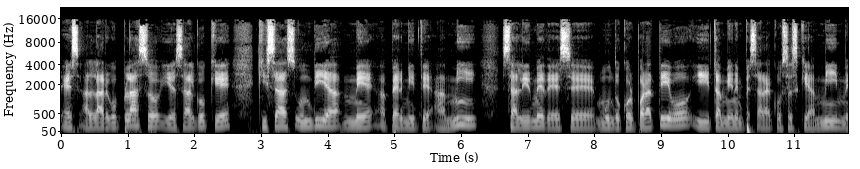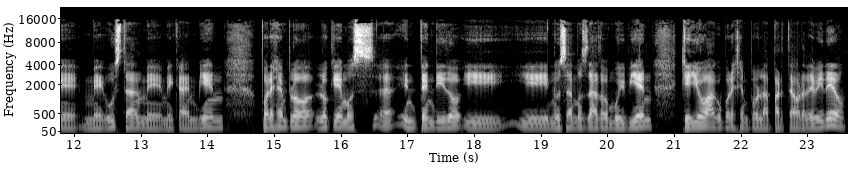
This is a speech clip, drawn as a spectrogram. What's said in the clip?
es a largo plazo y es algo que quizás un día me permite a mí salirme de ese mundo corporativo y también empezar a cosas que a mí me, me gustan, me, me caen bien. Por ejemplo, lo que hemos eh, entendido y, y nos hemos dado muy bien, que yo hago, por ejemplo, la parte ahora de video.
